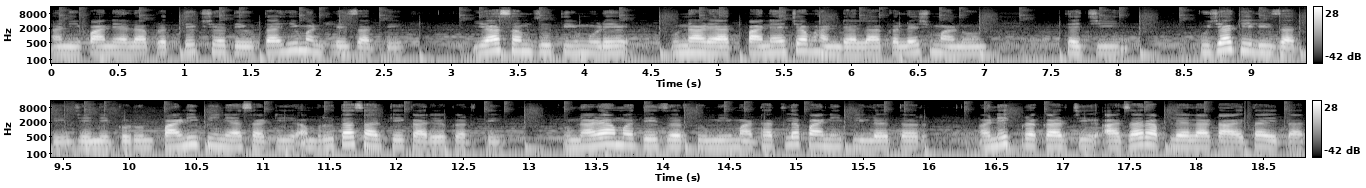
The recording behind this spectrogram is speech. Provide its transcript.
आणि पाण्याला प्रत्यक्ष देवताही म्हटले जाते. या समजुतीमुळे उन्हाळ्यात पाण्याच्या भांड्याला कलश मानून त्याची पूजा केली जाते जेणेकरून पाणी पिण्यासाठी अमृतासारखे कार्य करते. उन्हाळ्यामध्ये जर तुम्ही माठातलं पाणी पिलं तर अनेक प्रकारचे आजार आपल्याला टाळता येतात.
